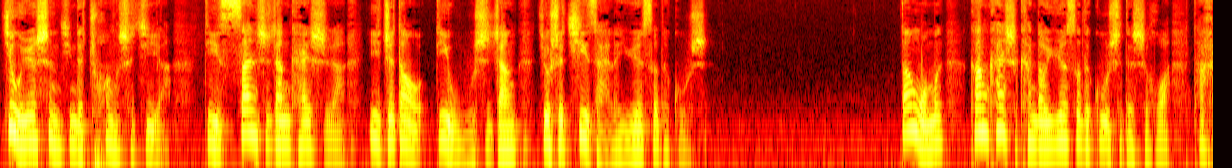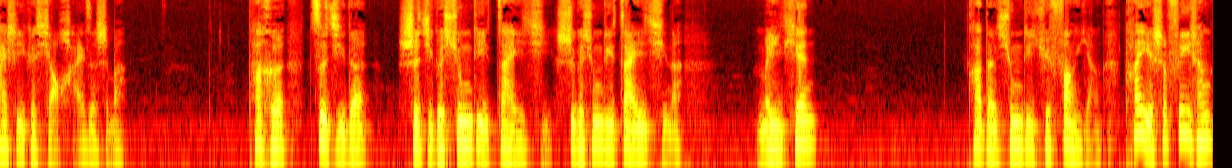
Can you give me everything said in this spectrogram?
旧约圣经的创世纪啊，第三十章开始啊，一直到第五十章，就是记载了约瑟的故事。当我们刚开始看到约瑟的故事的时候啊，他还是一个小孩子，是吧？他和自己的十几个兄弟在一起，十个兄弟在一起呢，每天。他的兄弟去放羊，他也是非常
